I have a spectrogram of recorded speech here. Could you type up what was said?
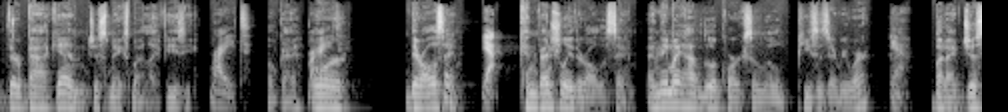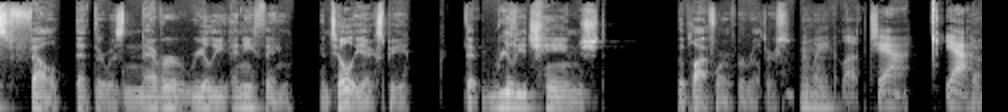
their back end just makes my life easy. Right. Okay. Right. Or they're all the same. Yeah. Conventionally, they're all the same. And they might have little quirks and little pieces everywhere. Yeah. But I've just felt that there was never really anything until EXP that really changed the platform for realtors. The way it mm-hmm. looked. Yeah. Yeah. Yeah.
